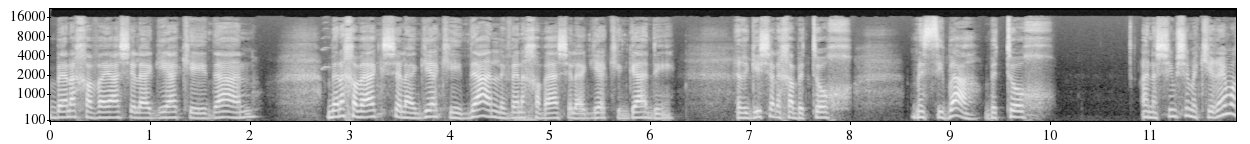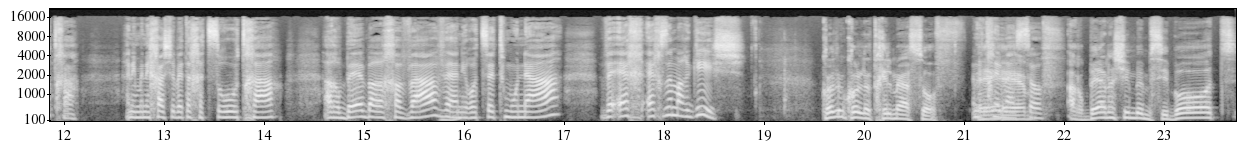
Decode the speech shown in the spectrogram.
בין החוויה של להגיע כעידן, בין החוויה של להגיע כעידן לבין החוויה של להגיע כגדי, הרגיש עליך בתוך מסיבה, בתוך אנשים שמכירים אותך. אני מניחה שבטח עצרו אותך הרבה ברחבה ואני רוצה תמונה, ואיך איך זה מרגיש? קודם כל נתחיל מהסוף. נתחיל אה, מהסוף. הרבה אנשים במסיבות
